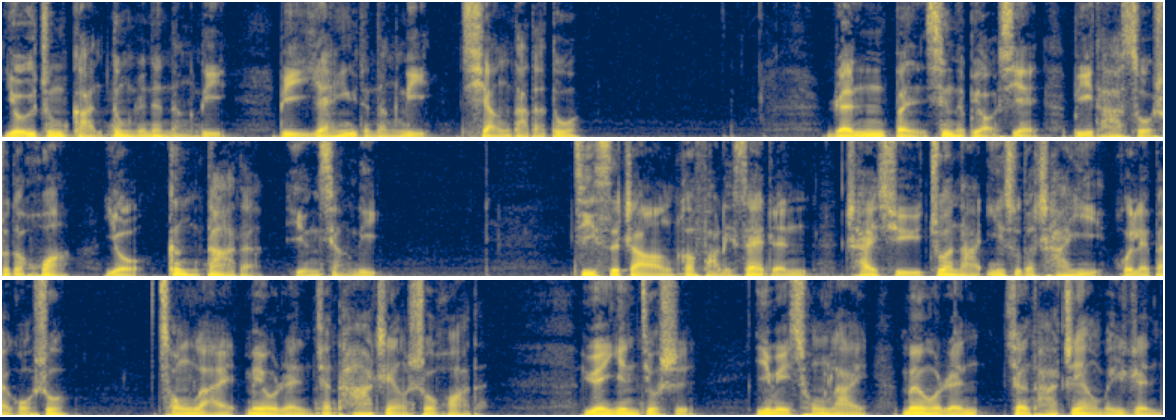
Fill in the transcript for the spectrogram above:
有一种感动人的能力，比言语的能力强大的多。人本性的表现，比他所说的话有更大的影响力。祭司长和法利赛人差去捉拿耶稣的差役回来报告说，从来没有人像他这样说话的，原因就是因为从来没有人像他这样为人。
